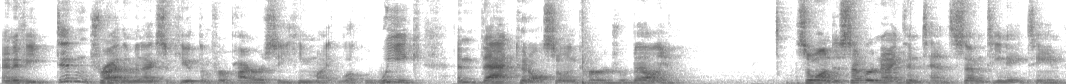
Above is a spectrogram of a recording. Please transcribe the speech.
And if he didn't try them and execute them for piracy, he might look weak, and that could also encourage rebellion. So on December 9th and 10th, 1718,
